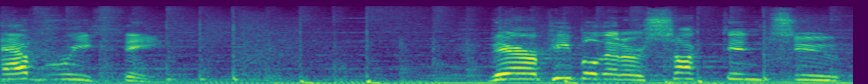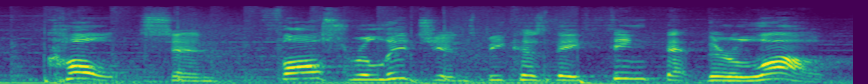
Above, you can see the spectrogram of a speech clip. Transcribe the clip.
Everything. There are people that are sucked into cults and false religions because they think that they're loved.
